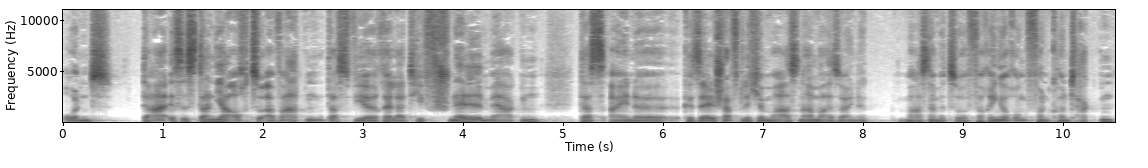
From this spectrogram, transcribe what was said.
Und da ist es dann ja auch zu erwarten, dass wir relativ schnell merken, dass eine gesellschaftliche Maßnahme, also eine Maßnahme zur Verringerung von Kontakten,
